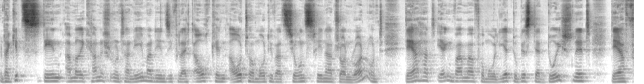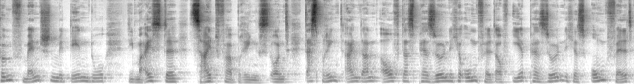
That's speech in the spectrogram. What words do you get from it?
Und da gibt es den amerikanischen Unternehmer, den Sie vielleicht auch kennen, Autor, Motivationstrainer John Ron. Und der hat irgendwann mal formuliert, du bist der Durchschnitt der fünf Menschen, mit denen du die die meiste Zeit verbringst. Und das bringt einen dann auf das persönliche Umfeld, auf ihr persönliches Umfeld.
